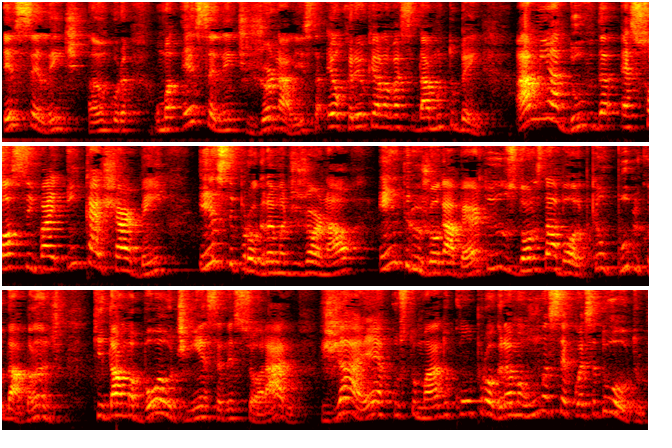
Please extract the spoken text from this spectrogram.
excelente âncora, uma excelente jornalista. Eu creio que ela vai se dar muito bem. A minha dúvida é só se vai encaixar bem esse programa de jornal entre o jogo aberto e os donos da bola, porque o público da Band, que dá uma boa audiência nesse horário, já é acostumado com o programa um na sequência do outro.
